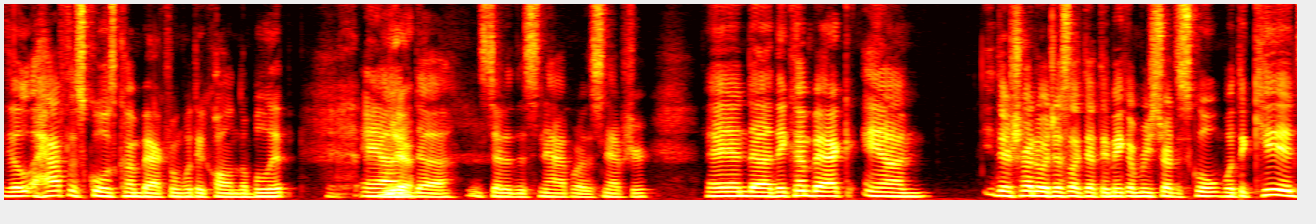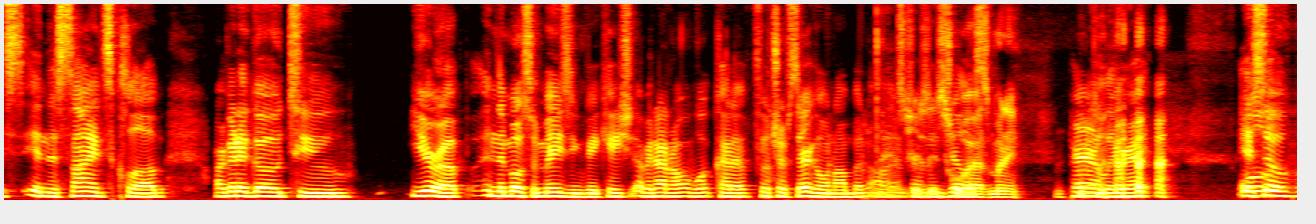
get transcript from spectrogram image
the, half the school has come back from what they call in the blip, and uh, instead of the snap or the snapshot, and uh, they come back and they're trying to adjust like that. They make them restart the school. But the kids in the science club are gonna go to Europe in the most amazing vacation. I mean, I don't know what kind of field trips they're going on, but Yeah, uh, it's I'm school has money. apparently, right? And so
